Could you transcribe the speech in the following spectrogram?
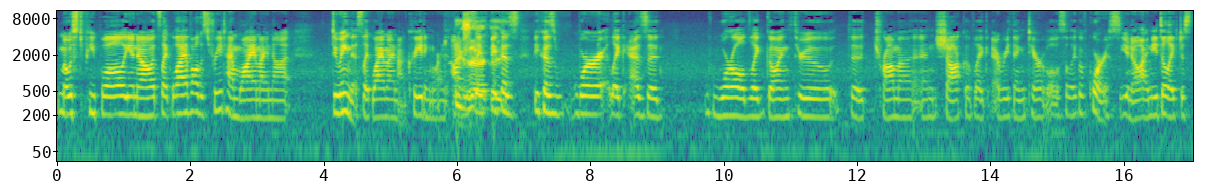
most people, you know. It's like, well, I have all this free time. Why am I not doing this? Like, why am I not creating more? And obviously, Exactly. because because we're like as a world like going through the trauma and shock of like everything terrible so like of course you know i need to like just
